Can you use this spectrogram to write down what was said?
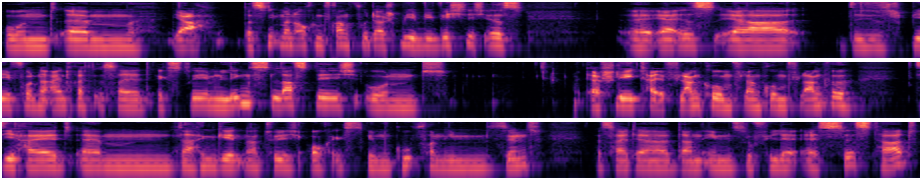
Und ähm, ja, das sieht man auch im Frankfurter Spiel, wie wichtig ist. Äh, er ist, er, dieses Spiel von der Eintracht ist halt extrem linkslastig und er schlägt halt Flanke um Flanke um Flanke die halt ähm, dahingehend natürlich auch extrem gut von ihm sind, weshalb er dann eben so viele Assists hat.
